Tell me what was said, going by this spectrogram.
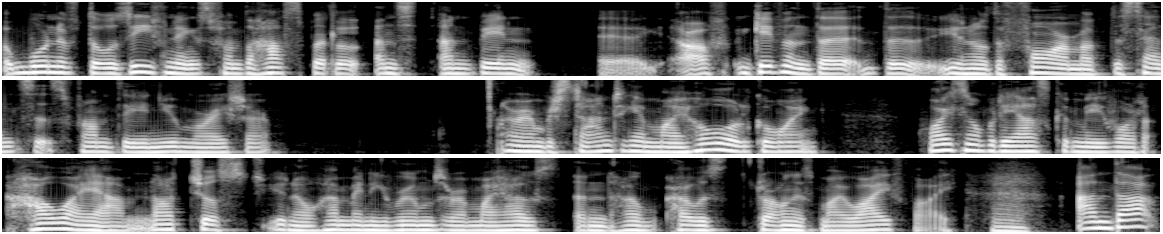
one of those evenings from the hospital and and being uh, off, given the, the you know the form of the census from the enumerator. I remember standing in my hall going, "Why is nobody asking me what how I am? Not just you know how many rooms are in my house and how how strong is my Wi-Fi." Mm. And that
